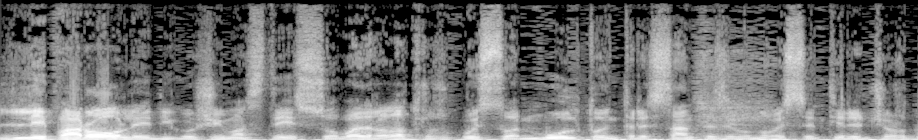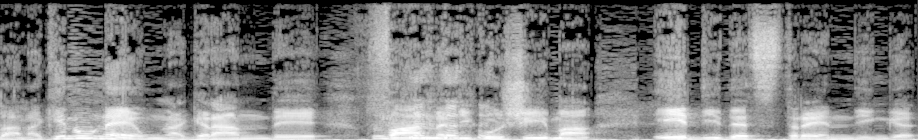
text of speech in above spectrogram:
le parole di Kojima stesso. Poi, tra l'altro, su questo è molto interessante, secondo me, sentire Giordana, che non è una grande fan di Kojima e di Death Stranding.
